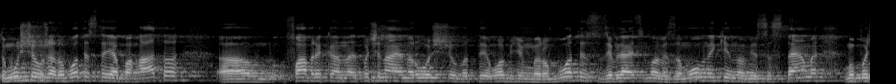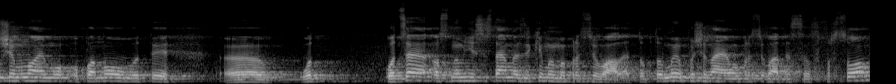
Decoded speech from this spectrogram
тому що вже роботи стає багато. Фабрика на- починає нарощувати об'єми роботи, з'являються нові замовники, нові системи. Ми починаємо опановувати. От Оце основні системи, з якими ми працювали. Тобто ми починаємо працювати з Salesforce,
